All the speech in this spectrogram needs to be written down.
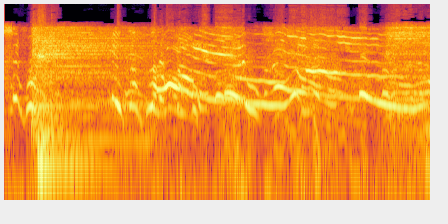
师傅，你这是好。我。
